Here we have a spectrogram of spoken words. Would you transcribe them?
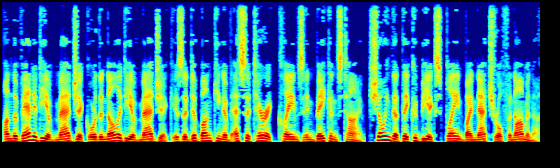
On the Vanity of Magic or the Nullity of Magic is a debunking of esoteric claims in Bacon's time, showing that they could be explained by natural phenomena.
